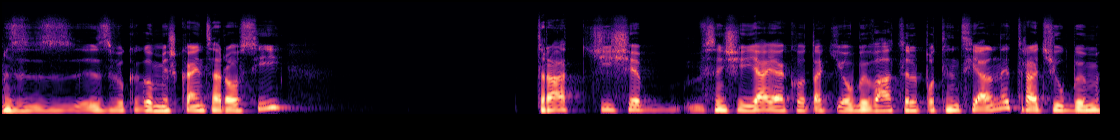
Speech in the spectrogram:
z, z, zwykłego mieszkańca Rosji traci się, w sensie ja jako taki obywatel potencjalny traciłbym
